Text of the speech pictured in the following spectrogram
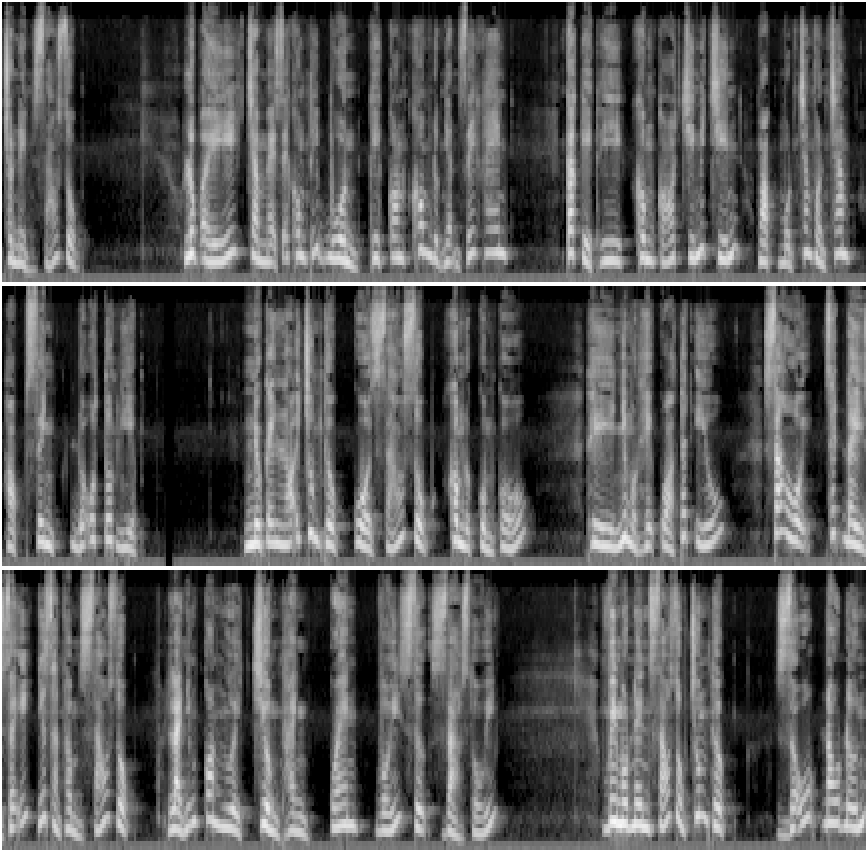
cho nền giáo dục. Lúc ấy, cha mẹ sẽ không thấy buồn khi con không được nhận giấy khen. Các kỳ thi không có 99 hoặc 100% học sinh đỗ tốt nghiệp. Nếu cái lõi trung thực của giáo dục không được củng cố, thì như một hệ quả tất yếu, xã hội sẽ đầy rẫy những sản phẩm giáo dục là những con người trưởng thành quen với sự giả dối. Vì một nền giáo dục trung thực, dẫu đau đớn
